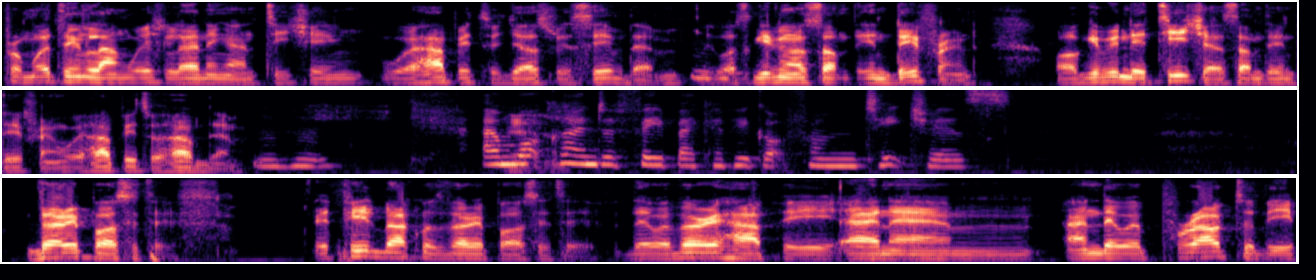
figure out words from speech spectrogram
promoting language learning and teaching, we're happy to just receive them. Mm-hmm. It was giving us something different or giving the teacher something different. We're happy to have them. Mm-hmm. And yeah. what kind of feedback have you got from teachers? Very positive. The feedback was very positive. They were very happy and um, and they were proud to be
